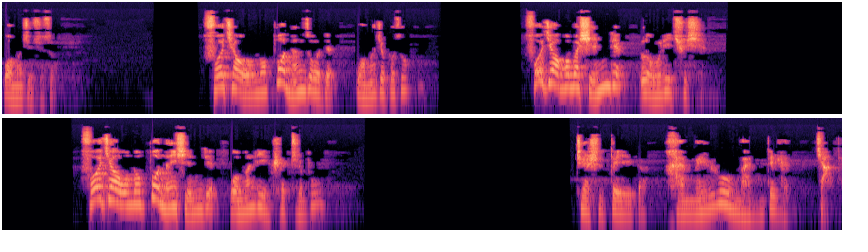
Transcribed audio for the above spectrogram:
我们就去做；佛教我们不能做的，我们就不做；佛教我们行的，努力去行；佛教我们不能行的，我们立刻止步。这是对一个还没入门的人讲的。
